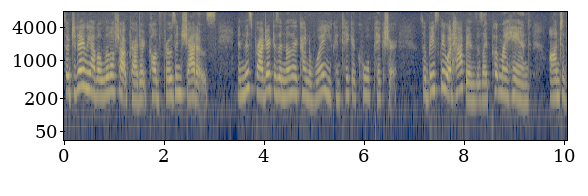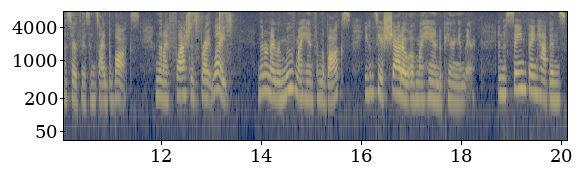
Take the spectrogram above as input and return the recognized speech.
So today we have a little shop project called Frozen Shadows. And this project is another kind of way you can take a cool picture. So basically what happens is I put my hand onto the surface inside the box, and then I flash this bright light, and then when I remove my hand from the box, you can see a shadow of my hand appearing in there. And the same thing happens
